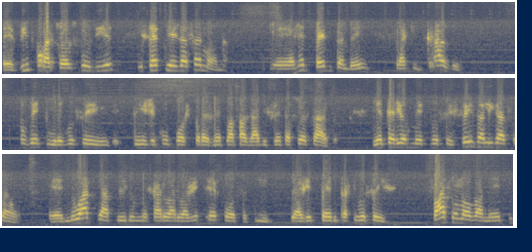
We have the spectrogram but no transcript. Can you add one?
é, 24 horas por dia e 7 dias da semana. É, a gente pede também para que, caso porventura você esteja com o poste, por exemplo, apagado em frente à sua casa, e anteriormente você fez a ligação é, no WhatsApp do Ilumina Caruaru, a gente reforça que a gente pede para que vocês façam novamente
